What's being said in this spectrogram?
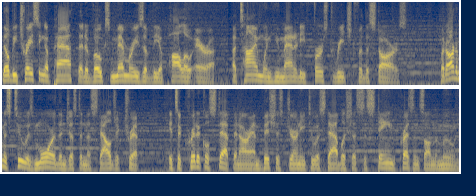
They'll be tracing a path that evokes memories of the Apollo era, a time when humanity first reached for the stars. But Artemis 2 is more than just a nostalgic trip, it's a critical step in our ambitious journey to establish a sustained presence on the moon.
